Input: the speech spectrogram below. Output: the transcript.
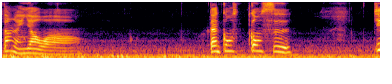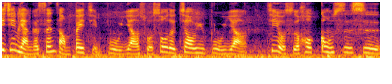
当然要啊，但共共识。毕竟两个生长背景不一样，所受的教育不一样，其实有时候共识是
